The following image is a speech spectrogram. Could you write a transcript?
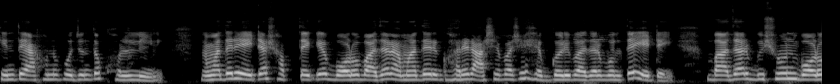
কিন্তু এখনও পর্যন্ত খোলেনি। আমাদের এইটা সব থেকে বড় বাজার। আমাদের ঘরের আশেপাশে হেবগড়ি বাজার বলতে এটাই। বাজার ভীষণ বড়।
